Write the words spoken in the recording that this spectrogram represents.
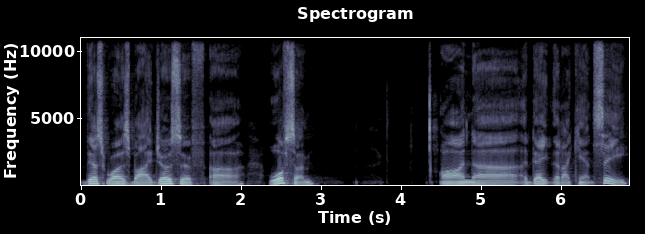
This was by Joseph uh, Wulfsohn on uh, a date that I can't see,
